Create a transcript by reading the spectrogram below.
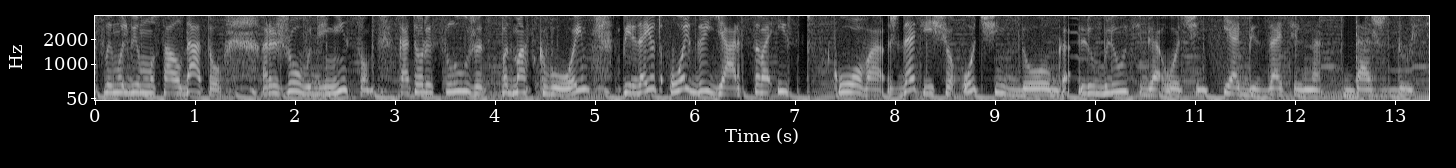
Своему любимому солдату Рыжову Денису, который служит под Москвой, передает Ольга Ярцева из Пскова. Ждать еще очень долго. Люблю тебя очень и обязательно дождусь.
